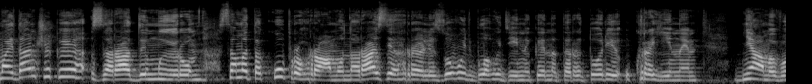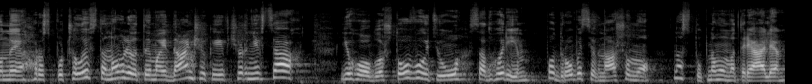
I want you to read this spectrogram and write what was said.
Майданчики заради миру. Саме таку програму наразі реалізовують благодійники на території України. Днями вони розпочали встановлювати майданчики і в Чернівцях. Його облаштовують у Садгорі. Подробиці в нашому наступному матеріалі.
